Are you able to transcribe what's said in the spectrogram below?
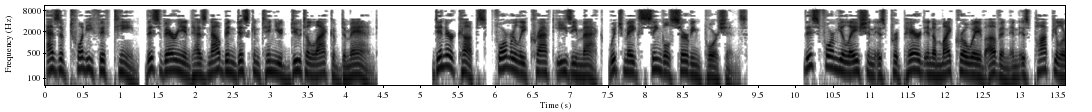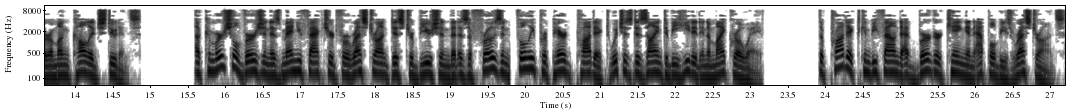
As of 2015, this variant has now been discontinued due to lack of demand. Dinner cups, formerly Kraft Easy Mac, which makes single-serving portions. This formulation is prepared in a microwave oven and is popular among college students. A commercial version is manufactured for restaurant distribution that is a frozen, fully prepared product which is designed to be heated in a microwave. The product can be found at Burger King and Applebee's restaurants.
